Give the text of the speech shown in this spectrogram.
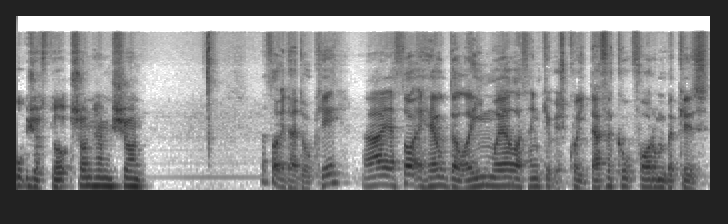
what was your thoughts on him, Sean? I thought he did okay. Aye, I thought he held the line well. I think it was quite difficult for him because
